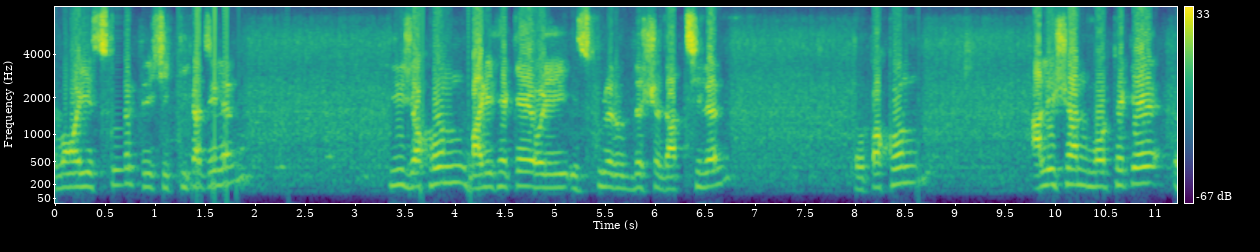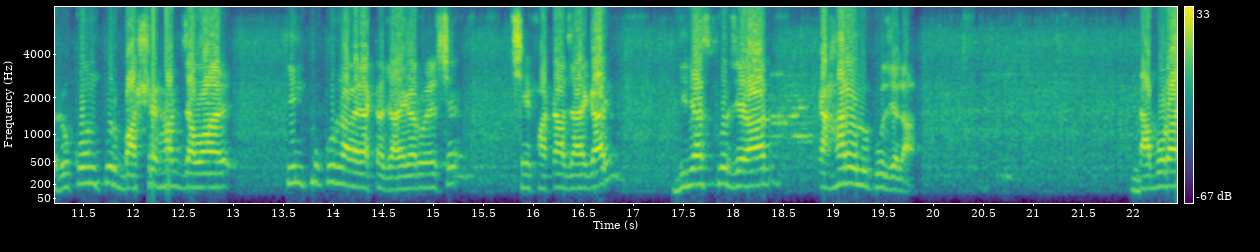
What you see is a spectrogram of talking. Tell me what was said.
এবং ওই স্কুলে তিনি শিক্ষিকা ছিলেন। তিনি যখন বাড়ি থেকে ওই স্কুলের উদ্দেশ্যে যাচ্ছিলেন, তো তখন আলিশান মোড় থেকে রুকনপুর বাসেরহাট যাওয়ার তিনপুকুর নামের একটা জায়গা রয়েছে। সে ফাঁকা জায়গায় দিনাজপুর জেলার কাহারোল উপজেলা? ডাবরা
